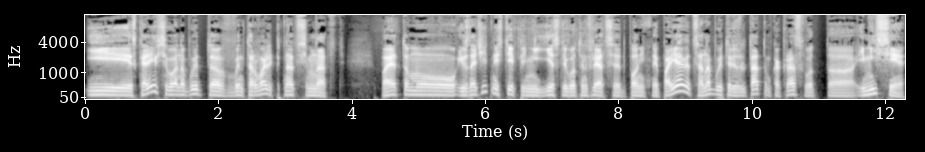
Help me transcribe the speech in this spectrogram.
И, скорее всего, она будет э, в интервале 15-17. Поэтому и в значительной степени, если вот инфляция дополнительная появится, она будет результатом как раз вот э, эмиссии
